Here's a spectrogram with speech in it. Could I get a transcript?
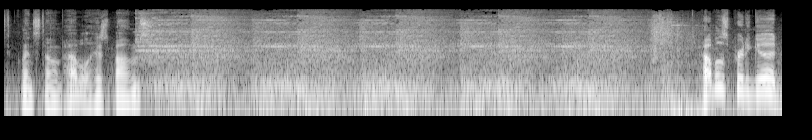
the Glintstone Pebble, his bums. Pebble's pretty good.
